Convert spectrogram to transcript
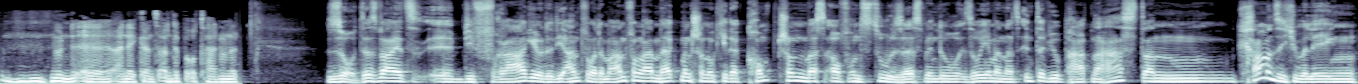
Nun, äh, eine ganz andere Beurteilung. So, das war jetzt äh, die Frage oder die Antwort am Anfang. Da merkt man schon, okay, da kommt schon was auf uns zu. Das heißt, wenn du so jemanden als Interviewpartner hast, dann kann man sich überlegen,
